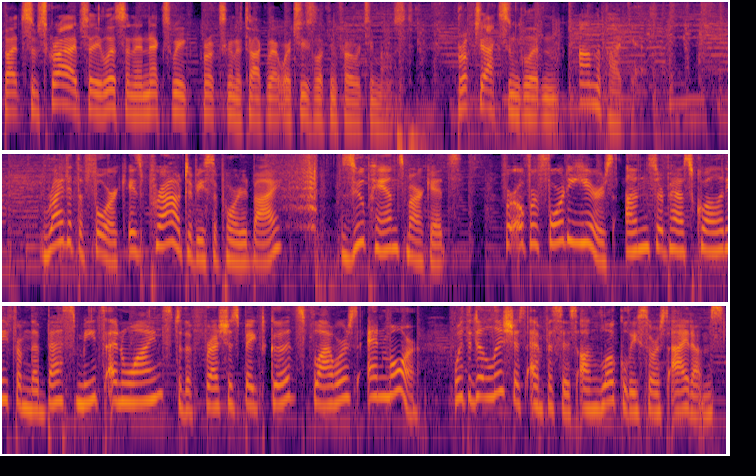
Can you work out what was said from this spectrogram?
but subscribe so you listen. And next week, Brooke's going to talk about what she's looking forward to most. Brooke Jackson Glidden on the podcast. Right at the Fork is proud to be supported by Zupan's Markets. For over 40 years, unsurpassed quality from the best meats and wines to the freshest baked goods, flowers, and more, with a delicious emphasis on locally sourced items.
